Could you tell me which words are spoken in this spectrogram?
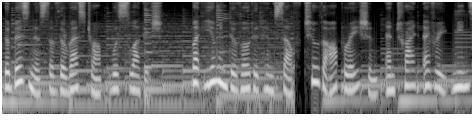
the business of the restaurant was sluggish. But Yuming devoted himself to the operation and tried every means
